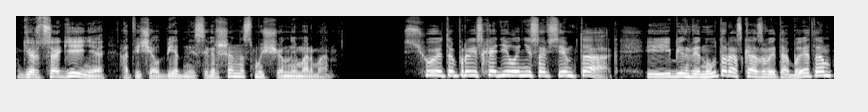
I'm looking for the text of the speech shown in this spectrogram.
«Герцогиня», — отвечал бедный, совершенно смущенный Марман. «Все это происходило не совсем так, и Бенвенуто рассказывает об этом,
